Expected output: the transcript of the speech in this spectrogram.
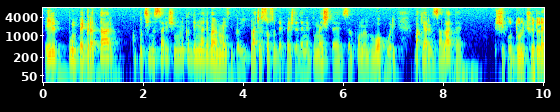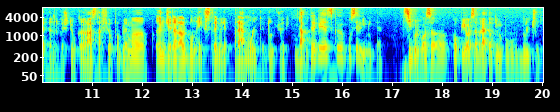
îl pun pe grătar, cu puțină sare și mănâncă de nu adevărat. Nu mai că îi place sosul de pește de nebunește, să-l pun în ocuri, ba chiar în salate. Și cu dulciurile, pentru că știu că asta ar fi o problemă, în general, bun, extremele, prea multe dulciuri. Da, trebuie să puse limite. Sigur că o să copiii or să vrea tot timpul dulciuri.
